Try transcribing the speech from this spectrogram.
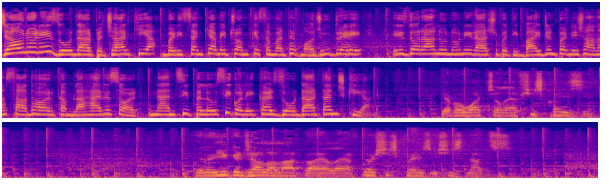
जहाँ उन्होंने जोरदार प्रचार किया बड़ी संख्या में ट्रंप के समर्थक मौजूद रहे इस दौरान उन्होंने राष्ट्रपति बाइडेन पर निशाना साधा और कमला हैरिस और नैन्सी पेलोसी को लेकर जोरदार तंज किया You ever watch her laugh? She's crazy. You know, you can tell a lot by her laugh. No, she's crazy. She's nuts.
